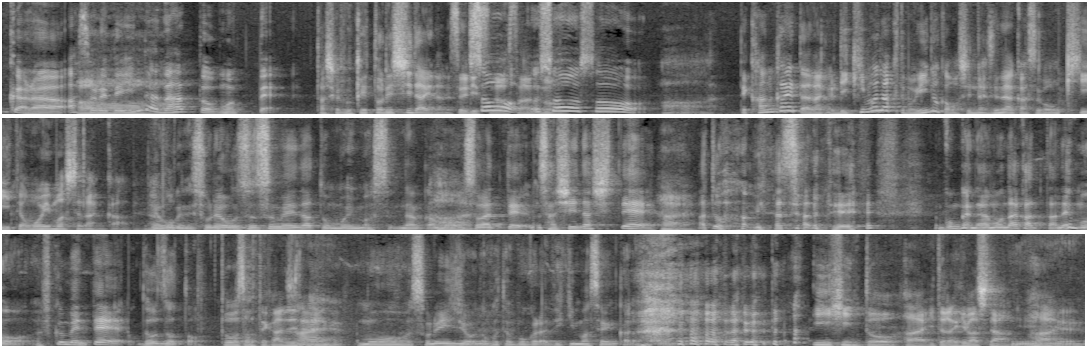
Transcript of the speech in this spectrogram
からあそれでいいんだなと思って。ー確かに受け取り次第なんですよリスナーさんの。そうそうそあーで考えたらなんか力まなくてもいいのかもしれないですね。なんかすごい聞いて思いましたなんか。いや僕ねそれおすすめだと思います。なんかもはい。うそうやって差し出して、はい。あとは皆さんで 今回何もなかったねもう含めてどうぞと、どうぞって感じで、はい、もうそれ以上のことは僕らできませんから。いいヒントを、はい、いただきました。いえいえ。はい、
